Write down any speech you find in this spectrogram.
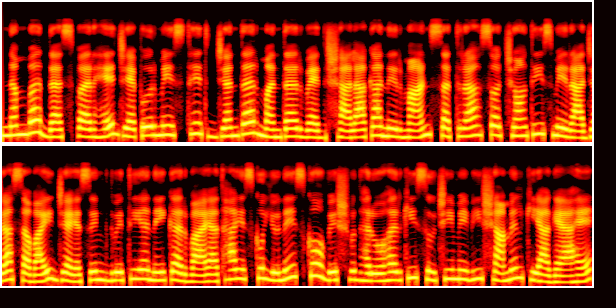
नंबर 10 पर है जयपुर में स्थित जंतर मंतर वैधशाला का निर्माण। सत्रह सौ चौंतीस में राजा सवाई जयसिंह द्वितीय ने करवाया था। इसको यूनेस्को विश्व धरोहर की सूची में भी शामिल किया गया है।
